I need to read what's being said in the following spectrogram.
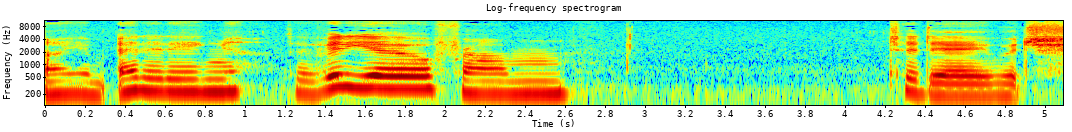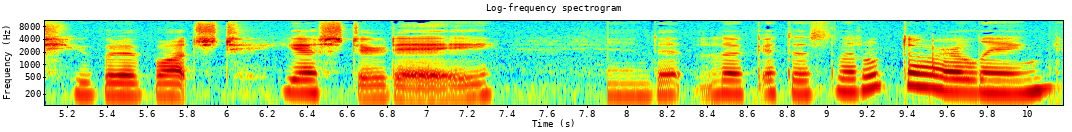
I am editing the video from today, which you would have watched yesterday. And look at this little darling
